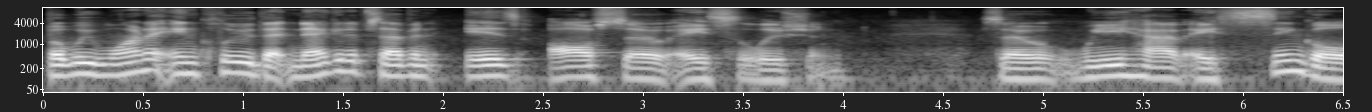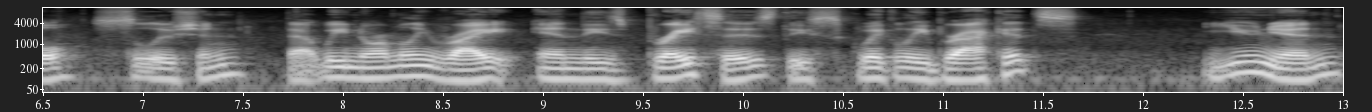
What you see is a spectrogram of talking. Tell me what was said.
but we want to include that negative 7 is also a solution. So we have a single solution that we normally write in these braces, these squiggly brackets, union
